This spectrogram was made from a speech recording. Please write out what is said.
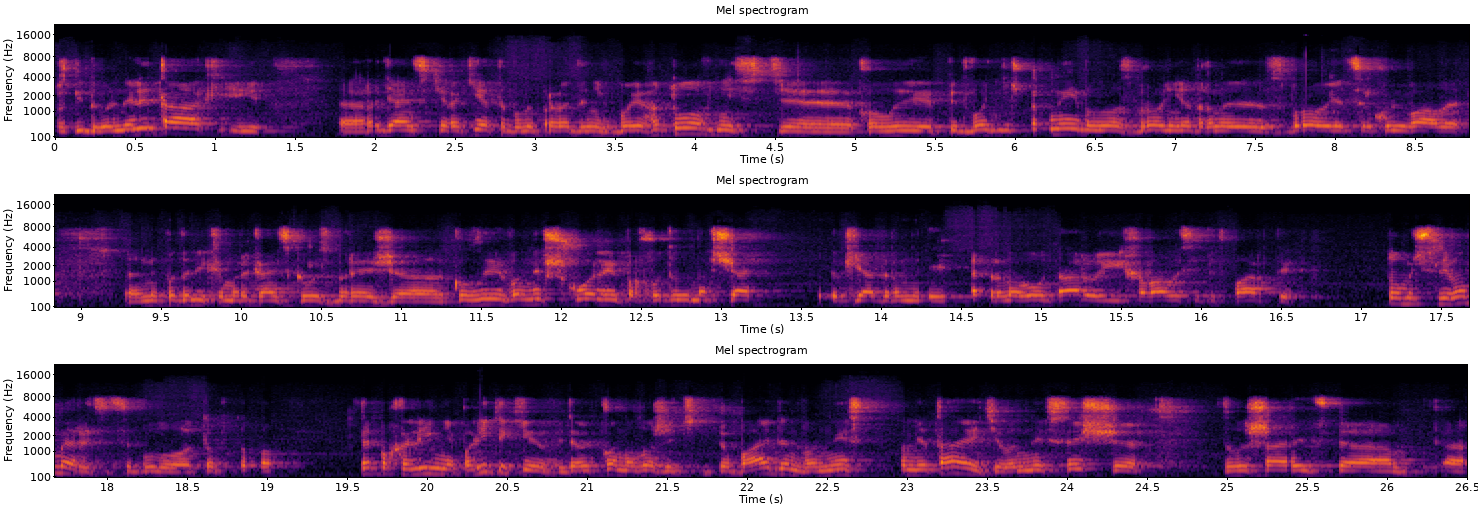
розвідувальний літак і. е, Радянські ракети були приведені в боєготовність, е, коли підводні човни були озброєні ядерною зброєю, циркулювали е, неподалік американського узбережжя, коли вони в школі проходили навчання ядерної ядерного удару і ховалися під парти, в тому числі в Америці це було. Тобто, це покоління політиків, до якого належить Джо Байден. Вони пам'ятають і вони все ще залишаються е, е,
